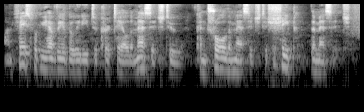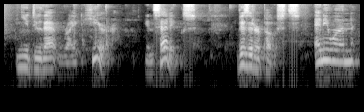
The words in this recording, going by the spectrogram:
On Facebook, you have the ability to curtail the message, to control the message, to shape the message. And you do that right here in Settings. Visitor posts. Anyone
